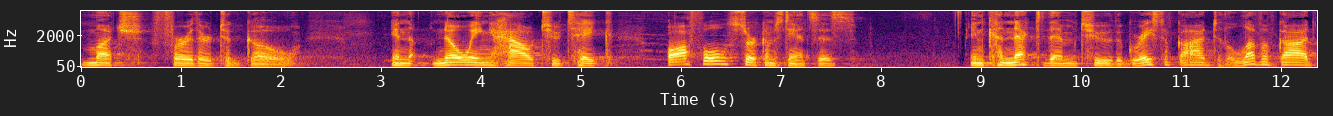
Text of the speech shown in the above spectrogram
much further to go in knowing how to take awful circumstances and connect them to the grace of God, to the love of God,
